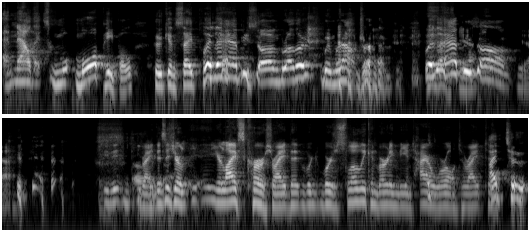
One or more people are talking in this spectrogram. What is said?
and now that's more, more people who can say, "Play the happy song, brother," when we're out drunk. Play the happy Yeah. song. Yeah. right. This is your your life's curse, right? That we're we're slowly converting the entire world to right. To, I have two.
